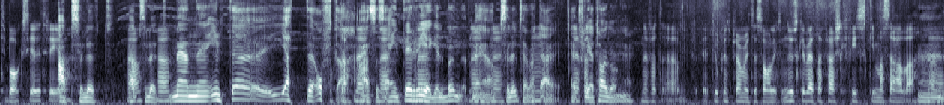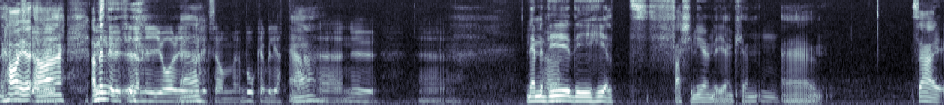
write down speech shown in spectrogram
tillbaks i Eritrea? Absolut. Ja, Absolut. ja. Men eh, inte jätteofta. Ofta, nej, alltså, nej, inte nej. regelbundet. Nej, men absolut har jag varit Mm. där Nej, ett för att- flertal gånger. Nej, för att äh, Etiopiens premiärminister sa liksom, nu ska vi äta färsk fisk i Massawa. Ja. Eh, Ja, nu ska ja. vi, Ja, nu men, ska vi fira eh, nyår, i, ja. liksom, boka biljetterna. Ja. Eh, nu, eh, Nej men Ja. det, det är helt fascinerande egentligen. mm, Eh, så här.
